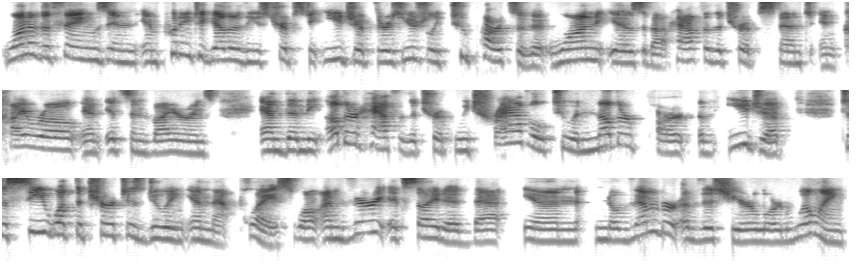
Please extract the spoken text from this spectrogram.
one of the things in, in putting together these trips to Egypt, there's usually two parts of it. One is about half of the trip spent in Cairo and its environs. And then the other half of the trip, we travel to another part of Egypt to see what the church is doing in that place. Well, I'm very excited that in November of this year, Lord willing,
